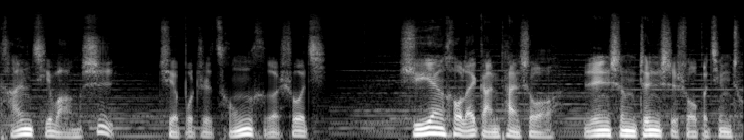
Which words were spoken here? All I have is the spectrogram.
谈起往事，却不知从何说起。许燕后来感叹说：“人生真是说不清楚，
